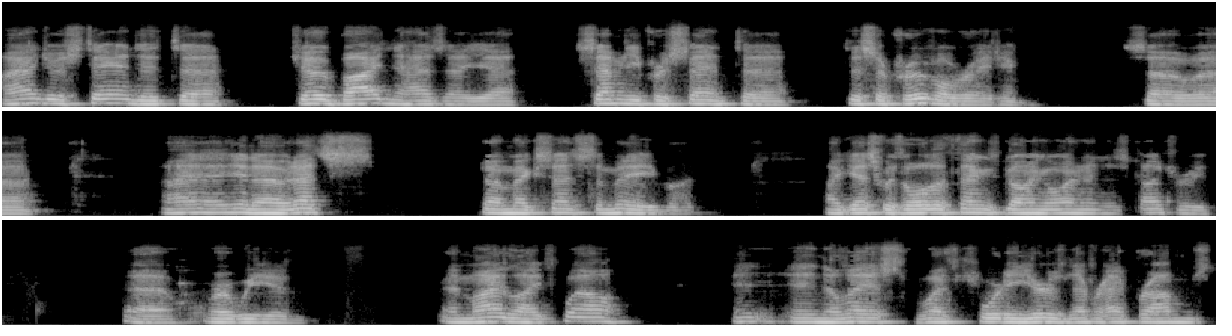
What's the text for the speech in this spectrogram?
I understand that uh, Joe Biden has a 70% uh, uh, disapproval rating. So, uh, I, you know, that's don't make sense to me, but I guess with all the things going on in this country, where we have in my life, well, in, in, the last, what, 40 years, never had problems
